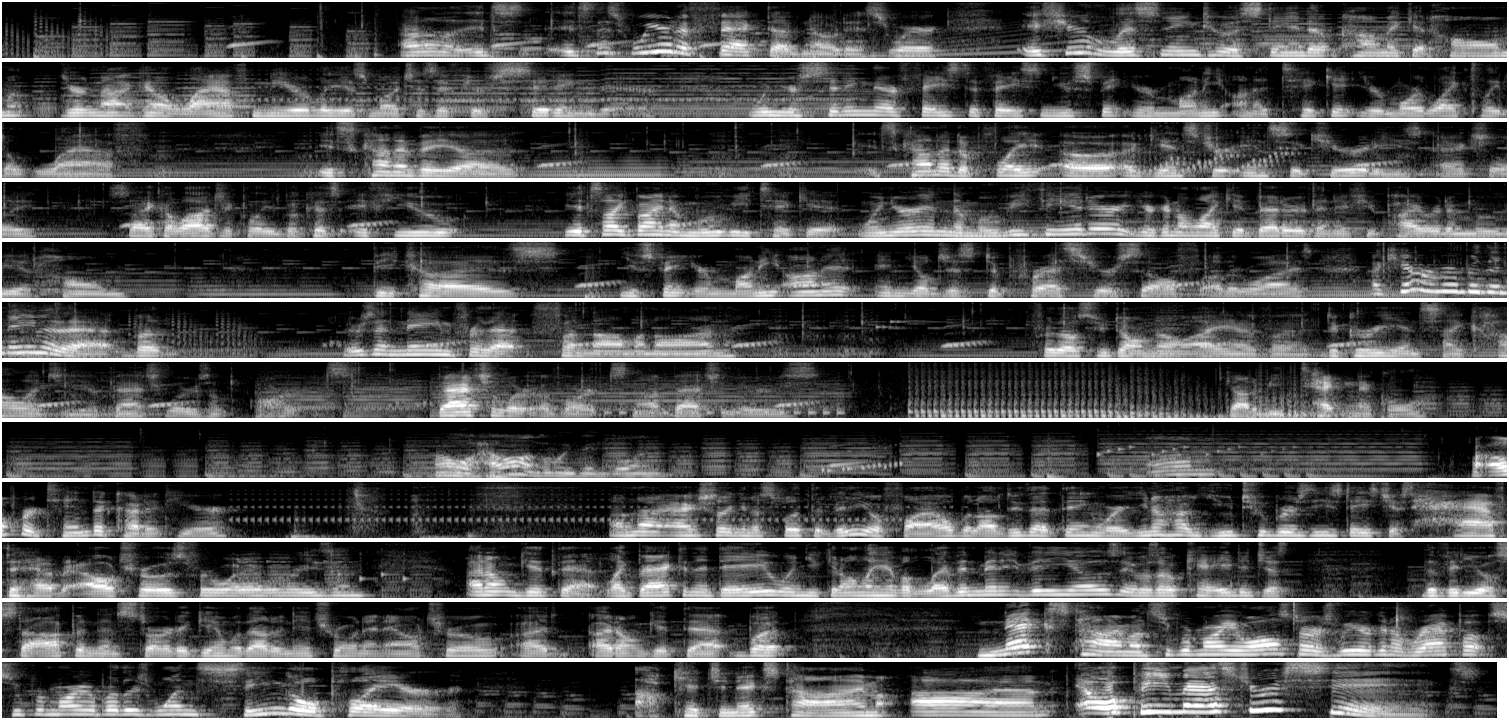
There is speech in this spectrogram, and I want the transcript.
I don't know. It's it's this weird effect I've noticed where if you're listening to a stand-up comic at home, you're not gonna laugh nearly as much as if you're sitting there. When you're sitting there face to face and you spent your money on a ticket, you're more likely to laugh. It's kind of a uh, it's kind of to play uh, against your insecurities actually psychologically because if you it's like buying a movie ticket. When you're in the movie theater, you're going to like it better than if you pirate a movie at home. Because you've spent your money on it and you'll just depress yourself otherwise. I can't remember the name of that, but there's a name for that phenomenon. For those who don't know, I have a degree in psychology, a bachelor's of arts. Bachelor of arts, not bachelor's. Gotta be technical. Oh, how long have we been going? Um, I'll pretend to cut it here. I'm not actually going to split the video file, but I'll do that thing where, you know how YouTubers these days just have to have outros for whatever uh-huh. reason? I don't get that. Like back in the day when you could only have 11 minute videos, it was okay to just the video stop and then start again without an intro and an outro. I, I don't get that. But Next time on Super Mario All-Stars, we are going to wrap up Super Mario Bros. 1 single player. I'll catch you next time. I'm LP Master 6.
